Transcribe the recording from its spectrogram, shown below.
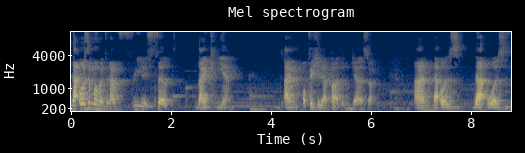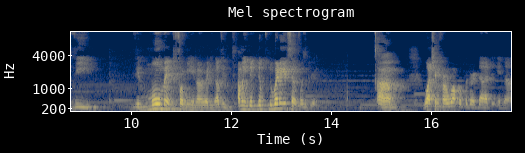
that was the moment when I really felt like, yeah, I'm officially a part of the Gyles family. And that was that was the the moment for me in our wedding. I mean, I mean the, the, the wedding itself was great. Um, watching her walk up with her dad in a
